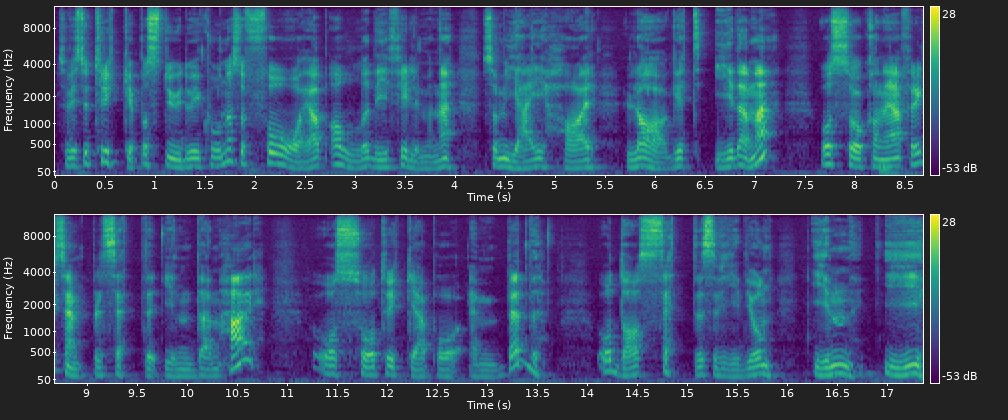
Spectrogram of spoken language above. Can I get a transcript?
Så hvis du trykker på studio-ikonet så får jeg opp alle de filmene som jeg har laget i denne. Og så kan jeg for eksempel sette inn den her. Og så trykker jeg på embed. Og da settes videoen inn i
